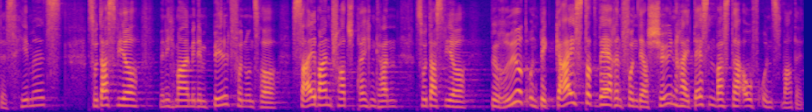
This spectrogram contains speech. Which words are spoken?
des Himmels, sodass wir, wenn ich mal mit dem Bild von unserer Seilbahnfahrt sprechen kann, sodass wir berührt und begeistert wären von der Schönheit dessen, was da auf uns wartet.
